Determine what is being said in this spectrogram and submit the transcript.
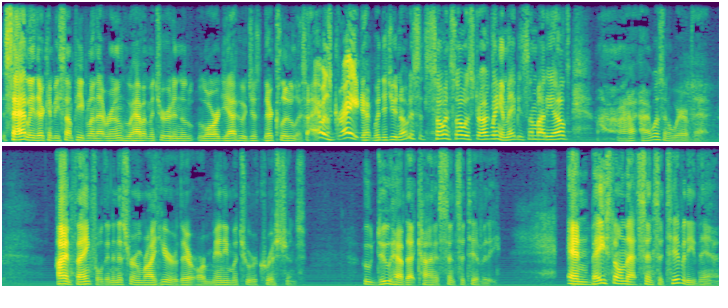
Sadly, there can be some people in that room who haven't matured in the Lord yet who just, they're clueless. That was great. But did you notice that so and so was struggling and maybe somebody else? I, I wasn't aware of that. I am thankful that in this room right here, there are many mature Christians who do have that kind of sensitivity. And based on that sensitivity, then,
